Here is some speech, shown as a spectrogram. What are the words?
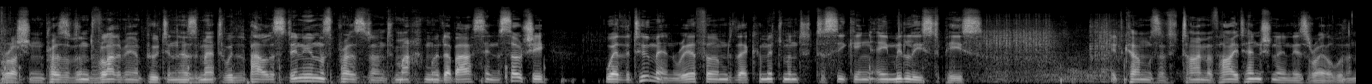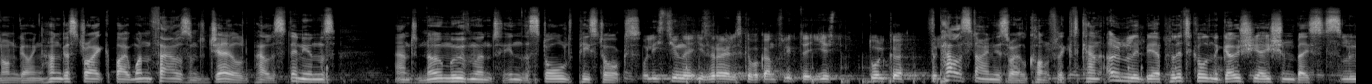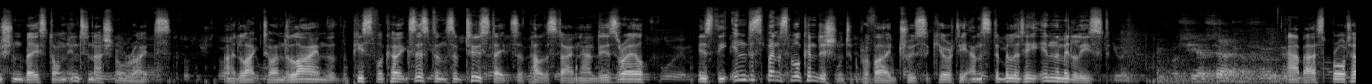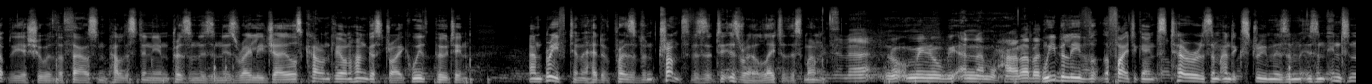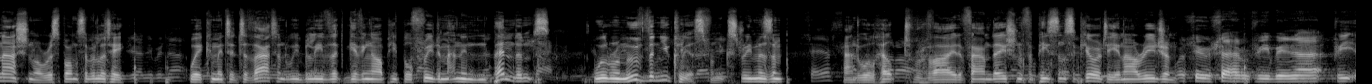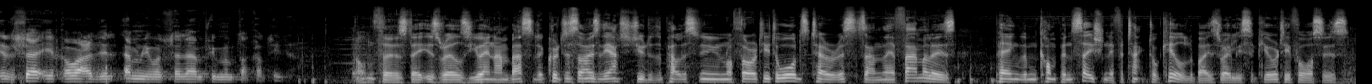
Russian President Vladimir Putin has met with the Palestinians President Mahmoud Abbas in Sochi, where the two men reaffirmed their commitment to seeking a Middle East peace. It comes at a time of high tension in Israel with an ongoing hunger strike by 1,000 jailed Palestinians and no movement in the stalled peace talks. The Palestine-Israel conflict can only be a political negotiation-based solution based on international rights. I'd like to underline that the peaceful coexistence of two states of Palestine and Israel is the indispensable condition to provide true security and stability in the Middle East. Abbas brought up the issue of the thousand Palestinian prisoners in Israeli jails currently on hunger strike with Putin and briefed him ahead of President Trump's visit to Israel later this month. We believe that the fight against terrorism and extremism is an international responsibility. We're committed to that, and we believe that giving our people freedom and independence will remove the nucleus from extremism and will help to provide a foundation for peace and security in our region. On Thursday, Israel's UN ambassador criticized the attitude of the Palestinian Authority towards terrorists and their families, paying them compensation if attacked or killed by Israeli security forces.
